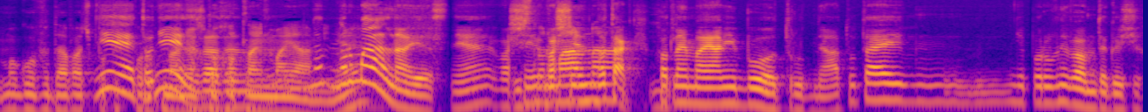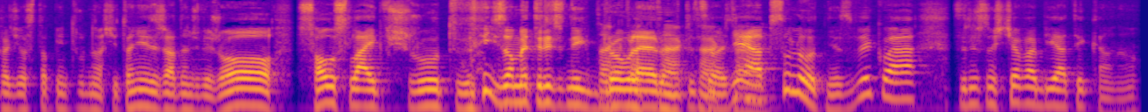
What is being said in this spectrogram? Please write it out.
mogło wydawać po Nie, to nie jest do żaden... Hotline Miami. no, nie? normalna jest, nie? Właśnie, Jest właśnie normalna no tak, Hotline Miami było trudne, a tutaj nie porównywałbym tego, jeśli chodzi o stopień trudności. To nie jest żaden, że wiesz, o, Souls-like wśród izometrycznych Tak, brawlerów tak, czy tak, coś. tak, nie, tak. absolutnie. Zwykła, zręcznościowa bijatyka, no.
